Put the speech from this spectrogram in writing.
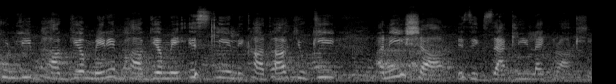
कुंडली भाग्य मेरे भाग्य में इसलिए लिखा था क्योंकि Anisha is exactly like Rakhi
